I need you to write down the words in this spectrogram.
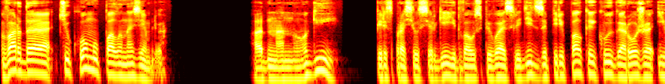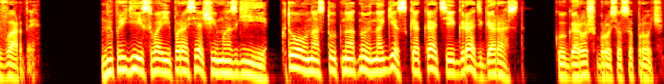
Варда тюком упала на землю. «Одноногий?» — переспросил Сергей, едва успевая следить за перепалкой Куйгорожа и Варды. «Напряги свои поросячьи мозги! Кто у нас тут на одной ноге скакать и играть гораст?» Куйгорош бросился прочь.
